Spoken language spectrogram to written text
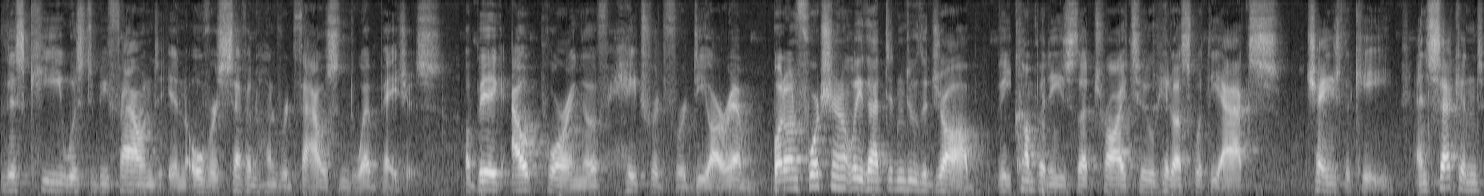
this key was to be found in over 700,000 web pages. a big outpouring of hatred for DRM. But unfortunately, that didn't do the job. The companies that try to hit us with the axe changed the key. And second,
